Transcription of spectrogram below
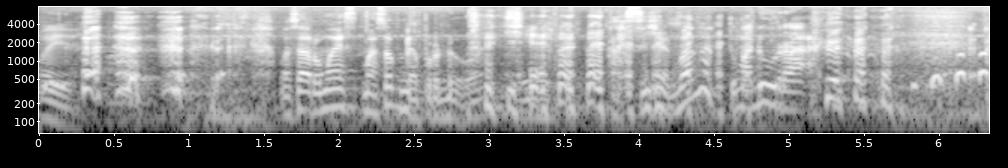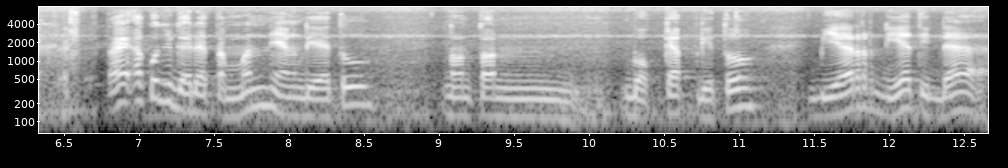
oh iya masa rumah masuk dapur doang kasihan banget itu Madura. Tapi aku juga ada temen yang dia tuh nonton bokep gitu biar dia tidak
